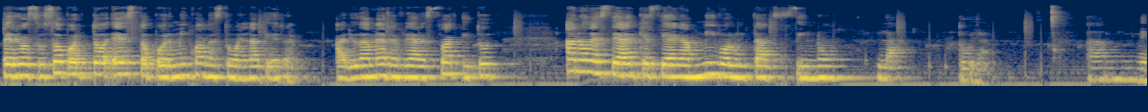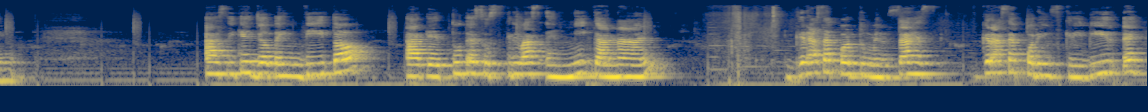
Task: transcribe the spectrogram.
pero Jesús soportó esto por mí cuando estuve en la tierra. Ayúdame a reflejar su actitud, a no desear que se haga mi voluntad, sino la tuya. Amén. Así que yo te invito a que tú te suscribas en mi canal. Gracias por tu mensaje. Gracias por inscribirte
